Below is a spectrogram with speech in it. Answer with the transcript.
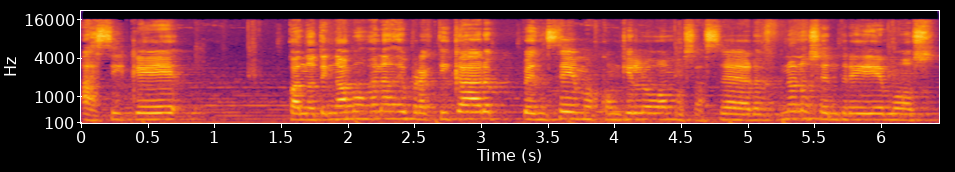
Así que cuando tengamos ganas de practicar, pensemos con quién lo vamos a hacer. No nos entreguemos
